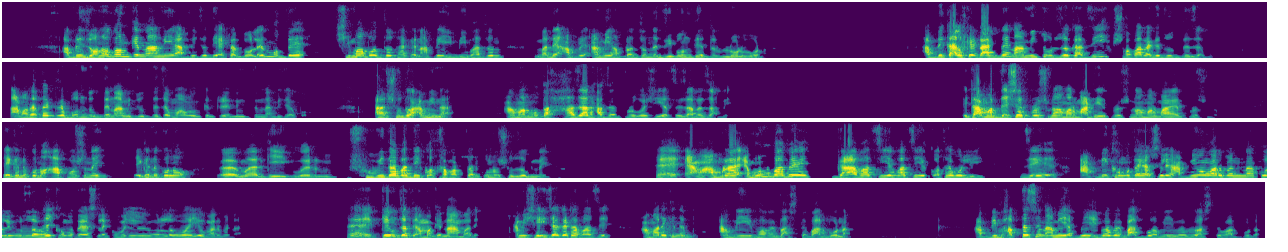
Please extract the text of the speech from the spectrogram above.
আপনি জনগণকে না নিয়ে আপনি যদি একটা দলের মধ্যে সীমাবদ্ধ থাকেন, আপনি এই বিভাজন মানে আপনি, আমি আপনার জন্য জীবন দিয়ে লড়বো না। আপনি কালকে ডাক দেন, আমি তুর্য কাজী, সবার আগে যুদ্ধে যাব। আমার হাতে একটা বন্দুক দেন, আমি যুদ্ধে যাব আমাকে ট্রেনিং দেন, আমি যাব। আর শুধু আমি না, আমার মতো হাজার হাজার প্রবাসী আছে যারা যাবে। এটা আমার দেশের প্রশ্ন, আমার মাটির প্রশ্ন, আমার মায়ের প্রশ্ন। এখানে কোনো আপোষ নেই, এখানে কোনো আর কি সুবিধাবাদী কথাবার্তার কোনো সুযোগ নেই। হ্যাঁ আমরা এমন ভাবে গা বাঁচিয়ে বাঁচিয়ে কথা বলি যে আপনি ক্ষমতায় আসলে আপনিও মারবেন না, কলিমুল্লাহ ভাই ক্ষমতায় আসলে কলিমুল্লাহ ভাইও মারবে না। হ্যাঁ কেউ যাতে আমাকে না মারে। আমি সেই জায়গাটা বাঁচে আমার এখানে আমি এইভাবে বাঁচতে পারব না। আপনি ভাবতেছেন আমি, আপনি এইভাবে বাঁচবো, আমি এইভাবে বাঁচতে পারব না।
